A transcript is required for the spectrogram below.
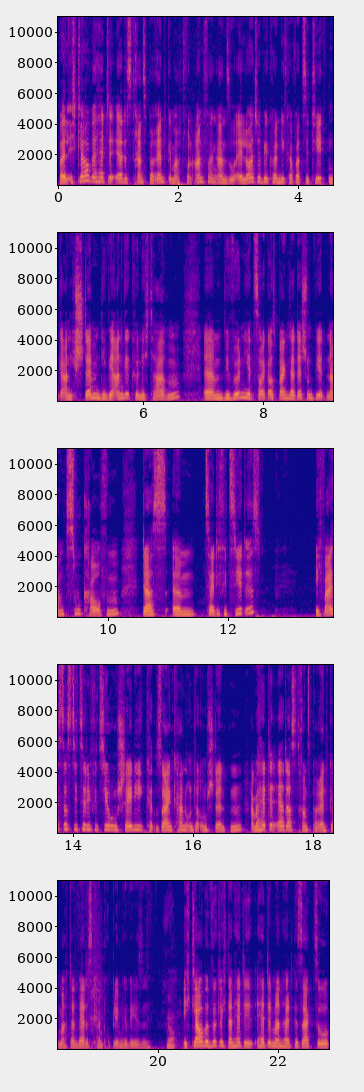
weil ich glaube, hätte er das transparent gemacht von Anfang an, so, ey Leute, wir können die Kapazitäten gar nicht stemmen, die wir angekündigt haben. Ähm, wir würden hier Zeug aus Bangladesch und Vietnam zukaufen, das ähm, zertifiziert ist. Ich weiß, dass die Zertifizierung shady sein kann unter Umständen, aber hätte er das transparent gemacht, dann wäre das kein Problem gewesen. Ja. Ich glaube wirklich, dann hätte, hätte man halt gesagt, so,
